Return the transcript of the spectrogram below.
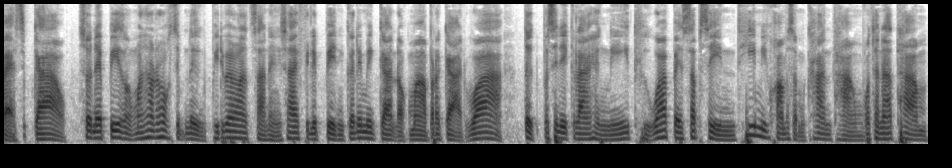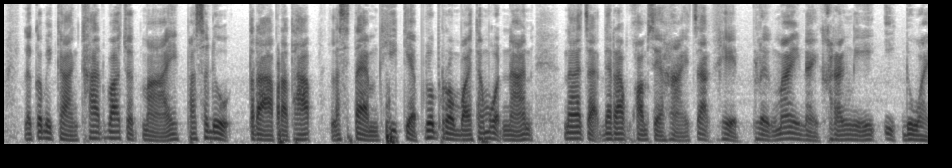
2489 ส่วนในปี 2561 พิพิธภัณฑ์สานแห่งชาติฟิลิปปินส์ก็ได้มีการออกมาประกาศว่า ตึกปรษณีย์กลางแห่งนี้ ถือว่าเป็นทรัพย์สินที่มีความสำคัญทางวัฒนธรรม แล้วก็มีการคาดว่าจดหมาย พัสดุ ตราประทับ และสแตมป์ที่เก็บรวบรวมไว้ทั้งหมดนั้น น่าจะได้รับความเสียหายจากเหตุเพลิงไหม้ในครั้งนี้อีกด้วย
